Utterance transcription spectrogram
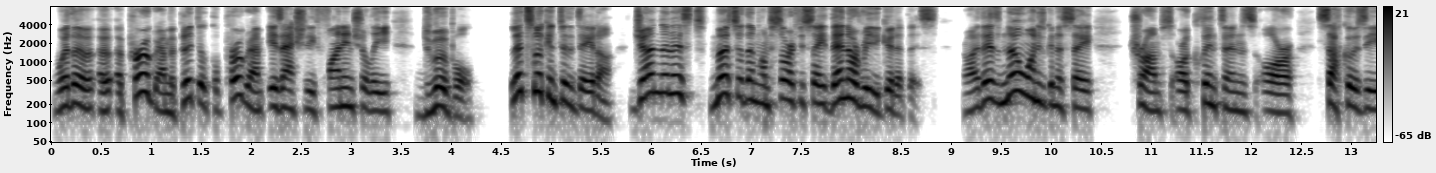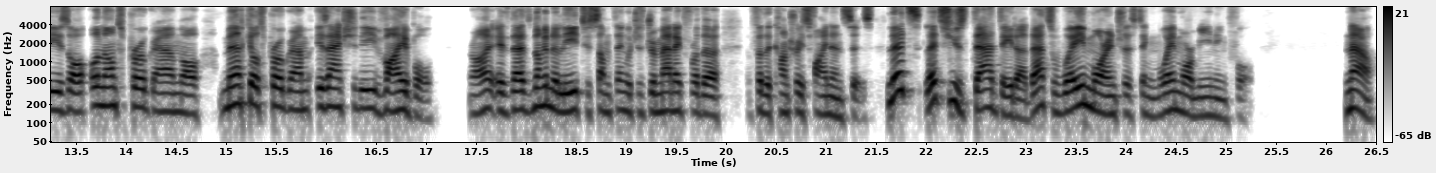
whether a, a program, a political program, is actually financially doable. Let's look into the data. Journalists, most of them, I'm sorry to say, they're not really good at this. Right? There's no one who's going to say Trump's or Clinton's or Sarkozy's or Hollande's program or Merkel's program is actually viable right if that's not going to lead to something which is dramatic for the for the country's finances let's let's use that data that's way more interesting way more meaningful now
